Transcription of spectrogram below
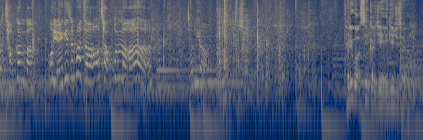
어, 잠깐만. 어, 얘기 좀 하자. 어, 잠깐만. 저기요. 데리고 왔으니까 이제 얘기해 주세요.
